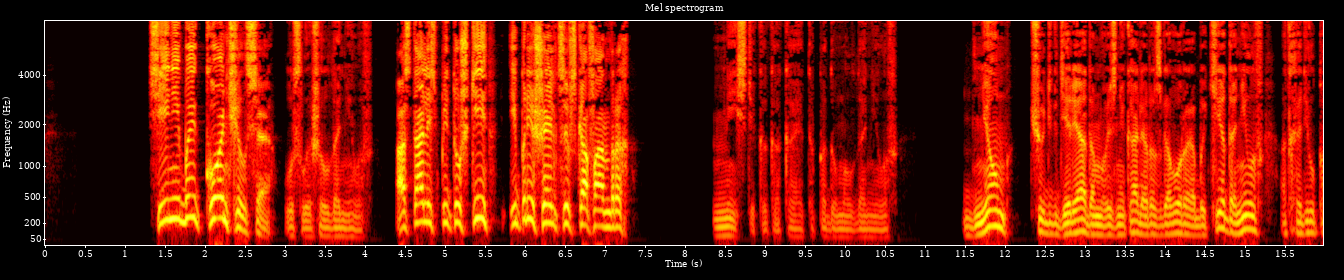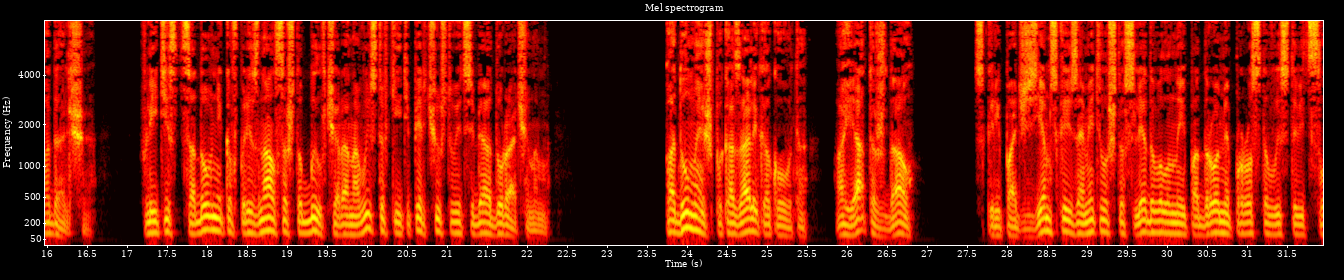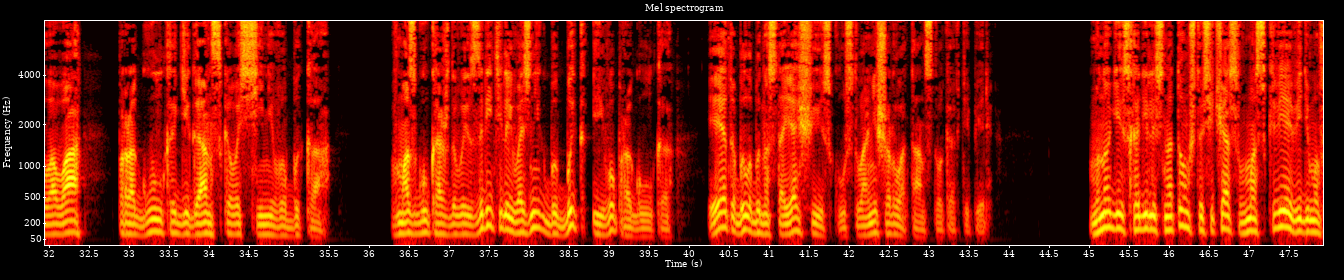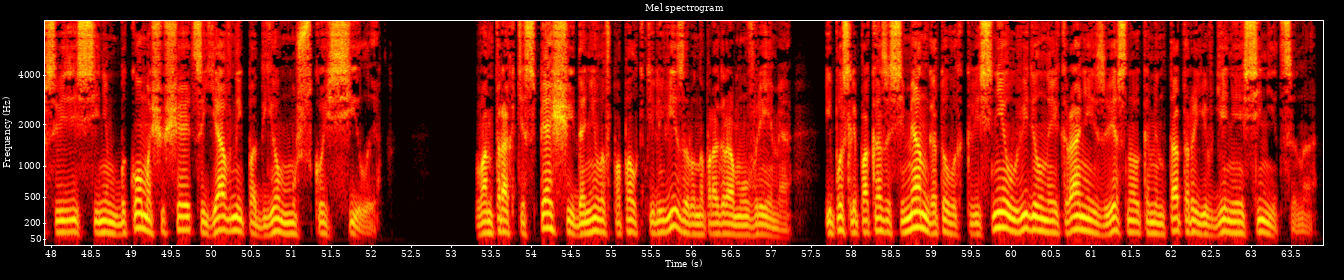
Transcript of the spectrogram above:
«Синий бык кончился!» — услышал Данилов. «Остались петушки и пришельцы в скафандрах!» «Мистика какая-то», — подумал Данилов. Днем, чуть где рядом возникали разговоры о быке, Данилов отходил подальше. Флейтист Садовников признался, что был вчера на выставке и теперь чувствует себя одураченным. Подумаешь, показали какого-то, а я-то ждал. Скрипач Земской заметил, что следовало на ипподроме просто выставить слова «прогулка гигантского синего быка». В мозгу каждого из зрителей возник бы бык и его прогулка. И это было бы настоящее искусство, а не шарлатанство, как теперь. Многие сходились на том, что сейчас в Москве, видимо, в связи с синим быком, ощущается явный подъем мужской силы. В антракте «Спящий» Данилов попал к телевизору на программу «Время» и после показа семян, готовых к весне, увидел на экране известного комментатора Евгения Синицына.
